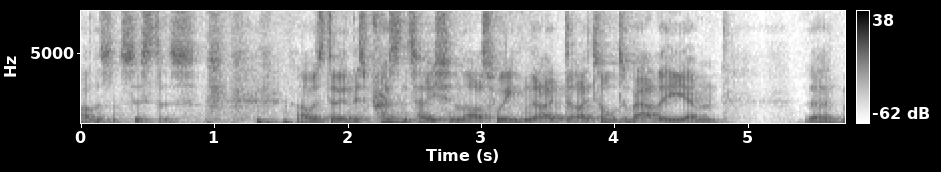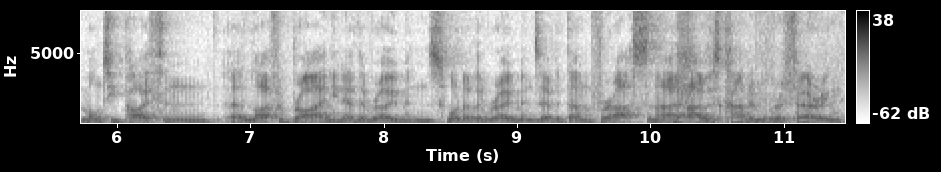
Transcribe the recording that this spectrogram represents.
brothers and sisters. I was doing this presentation last week, and I, I talked about the um, the Monty Python uh, Life of Brian. You know, the Romans. What have the Romans ever done for us? And I, I was kind of referring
